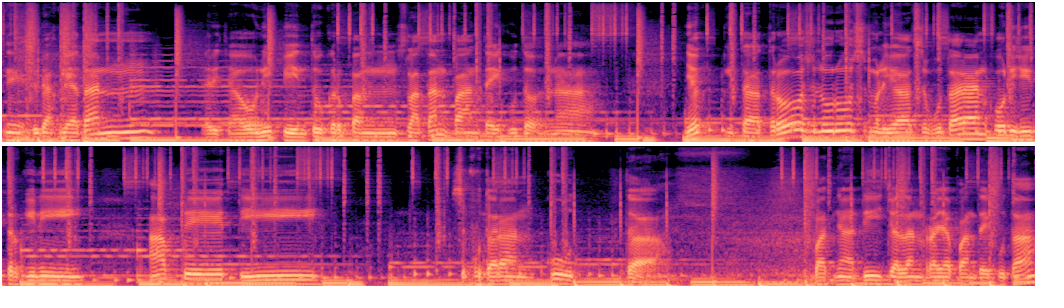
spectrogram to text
Ini sudah kelihatan dari jauh nih pintu gerbang selatan Pantai Kuta. Nah kita terus lurus melihat seputaran kondisi terkini. Update di seputaran Kuta. Tepatnya di Jalan Raya Pantai Kuta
